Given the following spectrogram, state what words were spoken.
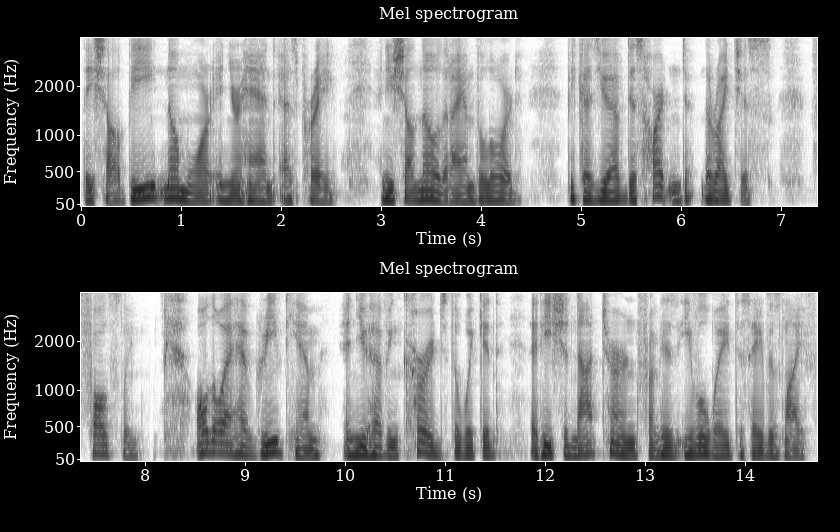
They shall be no more in your hand as prey, and you shall know that I am the Lord, because you have disheartened the righteous falsely. Although I have grieved him, and you have encouraged the wicked, that he should not turn from his evil way to save his life.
